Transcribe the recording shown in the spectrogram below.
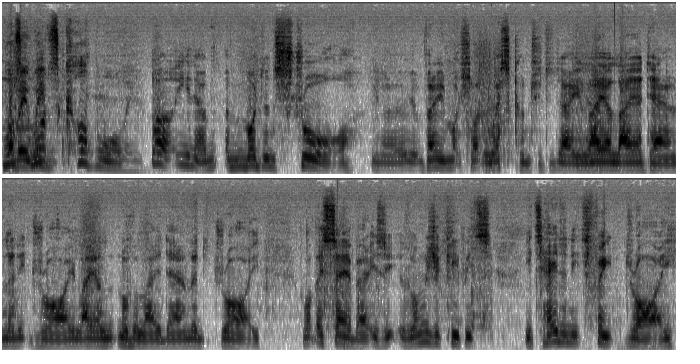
What's, mean, we've- what's cob walling? Well, you know, a mud and straw, you know, very much like the West Country today, lay a layer down, let it dry, lay another layer down, let it dry. What they say about it is that as long as you keep its, its head and its feet dry,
